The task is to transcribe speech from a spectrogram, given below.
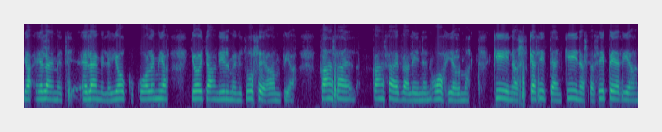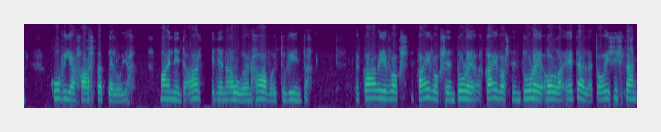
ja eläimet, eläimille joukkokuolemia, joita on ilmennyt useampia. Kansain, kansainvälinen ohjelma Kiinas, käsittäen Kiinasta Siperiaan, kuvia, haastatteluja. Maininta arktinen alue on haavoittuvinta. Ja kaivoksen tulee, kaivosten tulee olla etällä toisistaan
